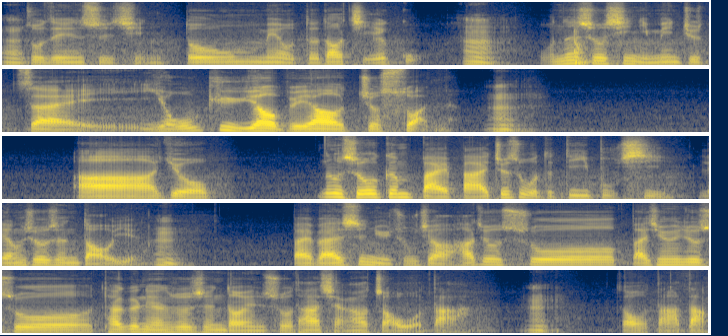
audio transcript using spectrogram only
嗯，做这件事情都没有得到结果。嗯，我那时候心里面就在犹豫要不要就算了。嗯，啊，有。那个时候跟白白就是我的第一部戏，梁修身导演，嗯，白白是女主角，她就说白千惠就说她跟梁修身导演说她想要找我搭，嗯，找我搭档。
